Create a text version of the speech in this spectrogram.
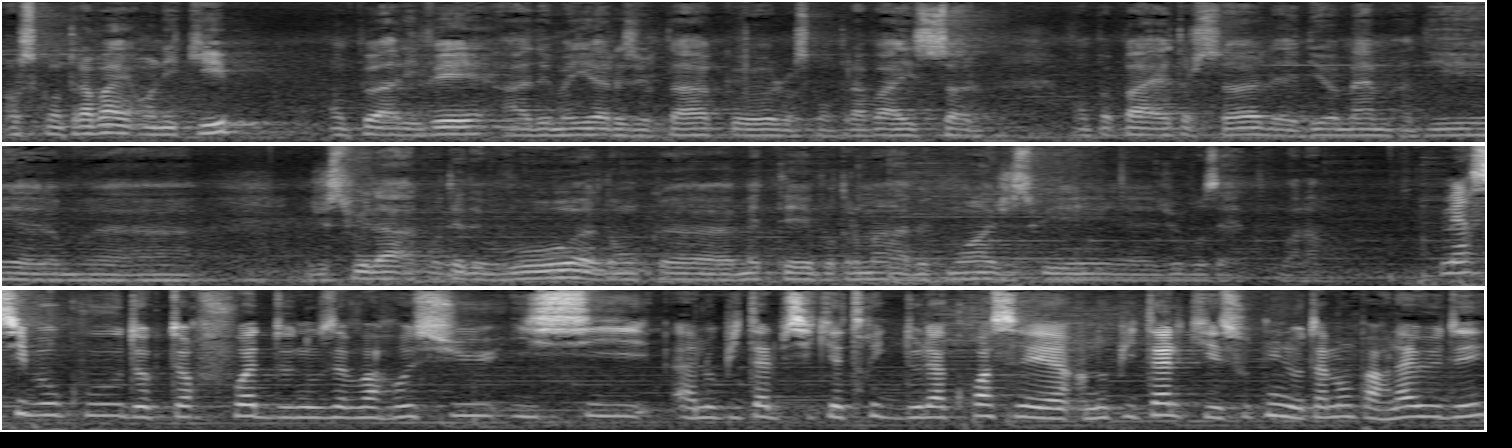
Lorsqu'on travaille en équipe, on peut arriver à de meilleurs résultats que lorsqu'on travaille seul. On ne peut pas être seul et Dieu même a dit euh, Je suis là à côté de vous, donc euh, mettez votre main avec moi, je, suis, je vous aide. Voilà. Merci beaucoup, docteur Fouad, de nous avoir reçus ici à l'hôpital psychiatrique de la Croix. C'est un hôpital qui est soutenu notamment par l'AED,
